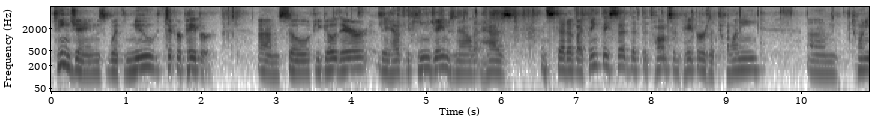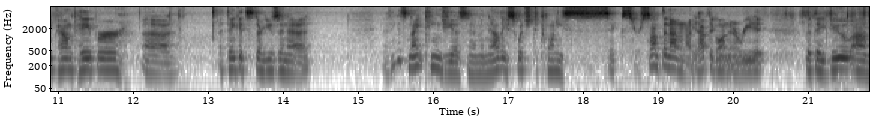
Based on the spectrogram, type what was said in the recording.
King James with new, thicker paper. Um, so if you go there, they have the King James now that has, instead of, I think they said that the Thompson paper is a 20, um, 20 pound paper. Uh, I think it's, they're using a, I think it's 19 GSM, and now they switched to 26 or something. I don't know. You have to go in there and read it. But they do, um,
